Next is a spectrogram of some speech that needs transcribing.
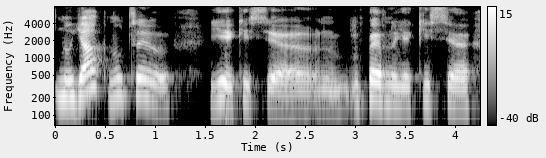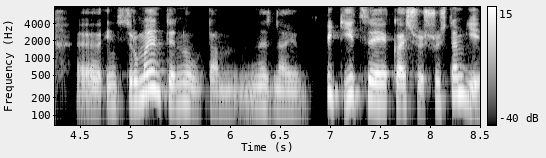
Ну як? Ну, це є якісь, е, певно, якісь е, е, інструменти, ну там, не знаю, петиція якась, щось, щось там є.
